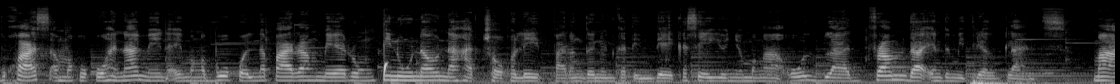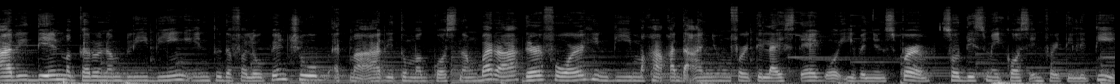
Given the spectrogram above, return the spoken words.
bukas, ang makukuha namin ay mga bukol na parang merong pinunaw na hot chocolate. Parang ganun katindi. Kasi yun yung mga old blood from the endometrial glands. Maaari din magkaroon ng bleeding into the fallopian tube at maaari itong mag-cause ng bara. Therefore, hindi makakadaan yung fertilized egg o even yung sperm. So, this may cause infertility.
